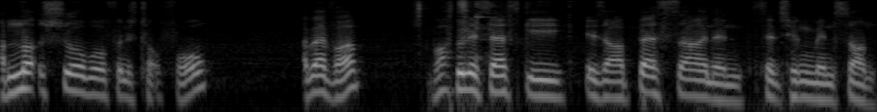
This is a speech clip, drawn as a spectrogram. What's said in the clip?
I'm not sure we'll finish top four. However, What? Kulusevski is our best signing since Heung-Min Son.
